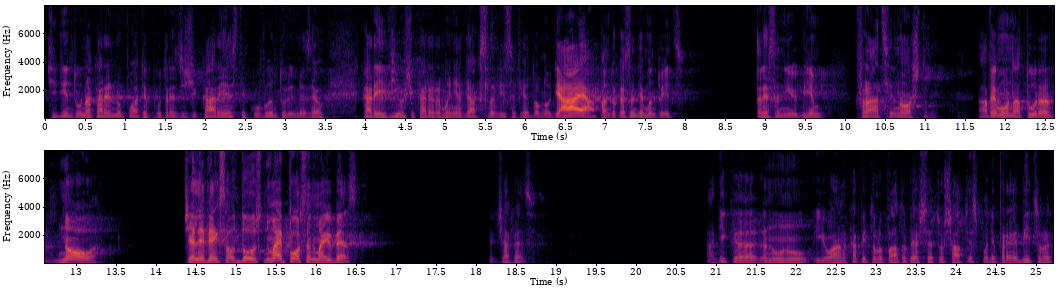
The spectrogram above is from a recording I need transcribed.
ci dintr-una care nu poate putrezi și care este cuvântul lui Dumnezeu, care e viu și care rămâne în veac slăvit să fie Domnul. De aia, pentru că suntem mântuiți, trebuie să ne iubim frații noștri. Avem o natură nouă. Cele vechi s-au dus, nu mai pot să nu mai iubesc. Pricepeți? Adică în 1 Ioan, capitolul 4, versetul 7 spune Preobiților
